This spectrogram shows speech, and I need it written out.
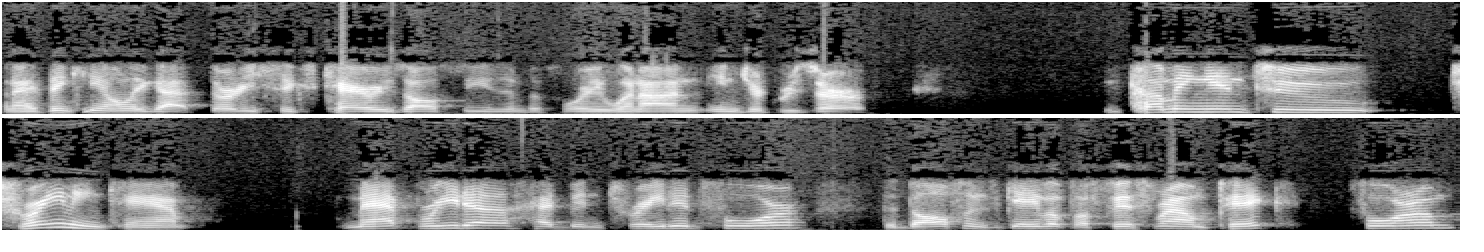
and I think he only got 36 carries all season before he went on injured reserve. Coming into training camp, Matt Breida had been traded for. The Dolphins gave up a fifth round pick for him.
